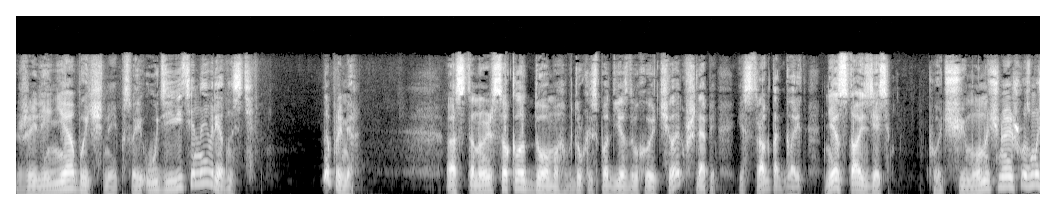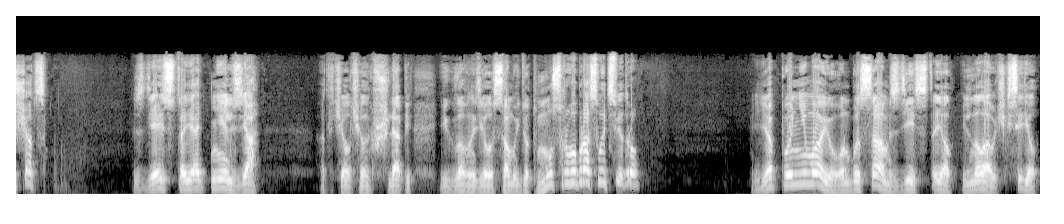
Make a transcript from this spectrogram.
жили необычные по своей удивительной вредности. Например, Остановишься около дома, вдруг из подъезда выходит человек в шляпе и строго так говорит «Не стой здесь». Почему начинаешь возмущаться? «Здесь стоять нельзя», — отвечал человек в шляпе, и, главное дело, сам идет мусор выбрасывать с ведром. Я понимаю, он бы сам здесь стоял или на лавочке сидел.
